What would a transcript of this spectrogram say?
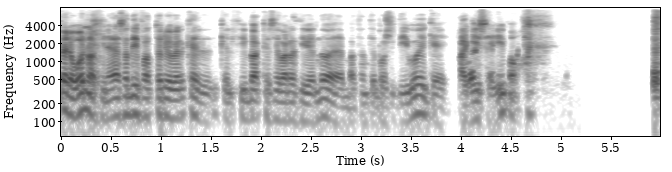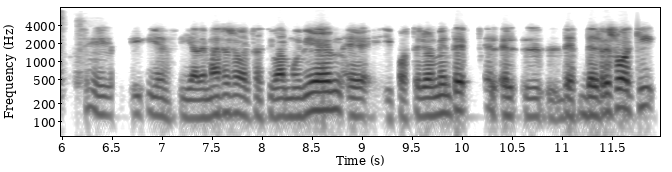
Pero bueno, al final es satisfactorio ver que el, que el feedback que se va recibiendo es bastante positivo y que aquí seguimos. Sí, y, y- y además eso, el festival muy bien eh, y posteriormente el, el- el- de- del Resu aquí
